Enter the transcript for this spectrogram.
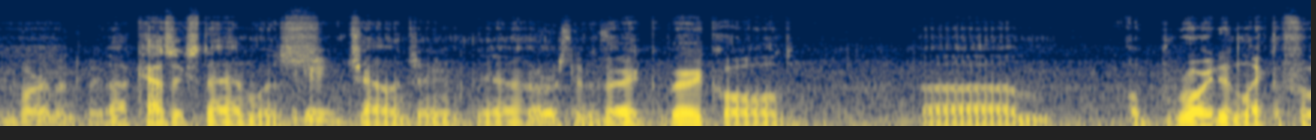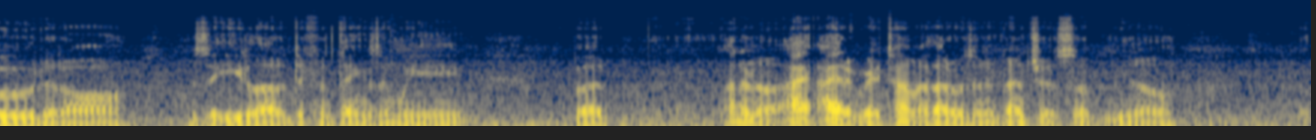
environment maybe. uh, Kazakhstan was Again. challenging. Yeah, Very it was very very cold. Um, oh, Roy didn't like the food at all because they eat a lot of different things than we eat. But I don't know. I, I had a great time. I thought it was an adventure. So you know, a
